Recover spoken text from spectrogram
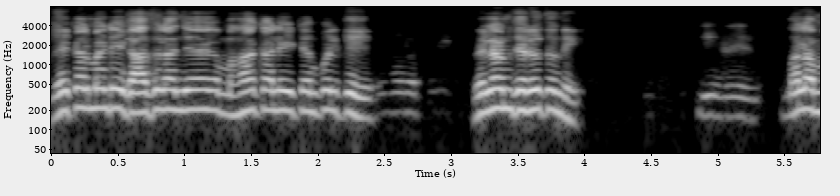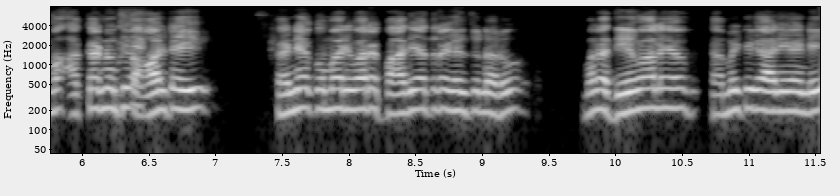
మేకల్మండి గాజులంజయ మహాకాళి టెంపుల్కి వెళ్ళడం జరుగుతుంది. మన అక్కడ నుంచి ఆల్ట్ అయ్యి కన్యాకుమారి వరకు పాదయాత్రకు వెళ్తున్నారు. మన దేవాలయ కమిటీ కానివ్వండి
